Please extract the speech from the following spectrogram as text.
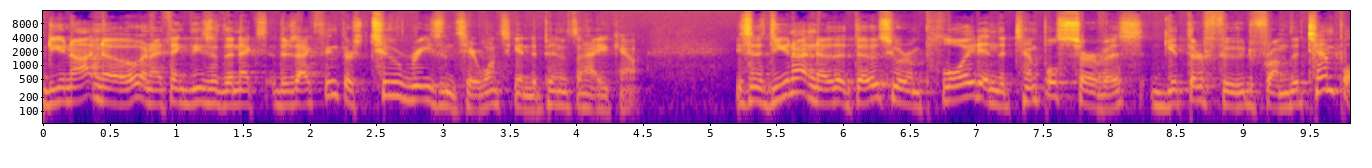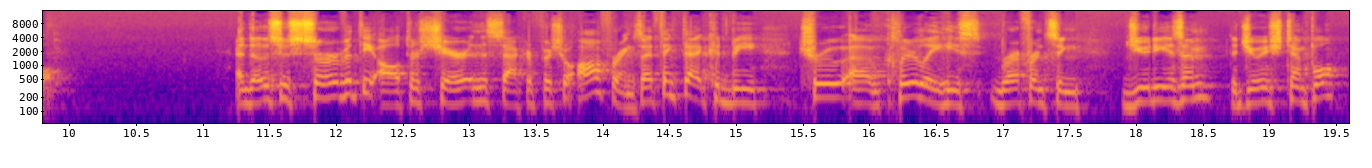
Do you not know? And I think these are the next. There's, I think there's two reasons here. Once again, depends on how you count. He says, Do you not know that those who are employed in the temple service get their food from the temple? And those who serve at the altar share in the sacrificial offerings. I think that could be true of clearly, he's referencing Judaism, the Jewish temple.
